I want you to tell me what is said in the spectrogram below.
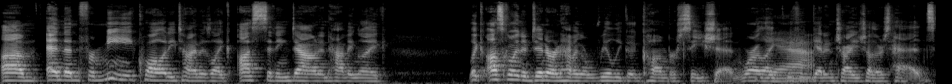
Um and then for me quality time is like us sitting down and having like like us going to dinner and having a really good conversation where like we can get inside each other's heads.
